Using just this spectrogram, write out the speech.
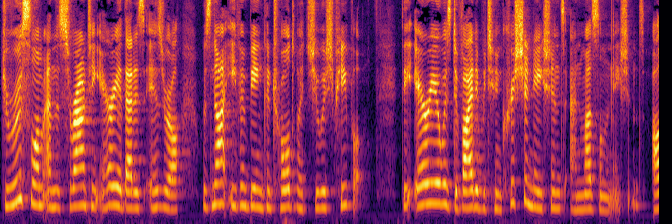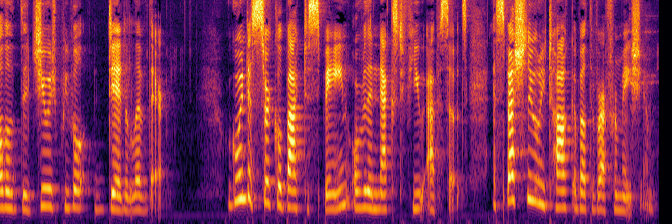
Jerusalem and the surrounding area, that is Israel, was not even being controlled by Jewish people. The area was divided between Christian nations and Muslim nations, although the Jewish people did live there. We're going to circle back to Spain over the next few episodes, especially when we talk about the Reformation.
